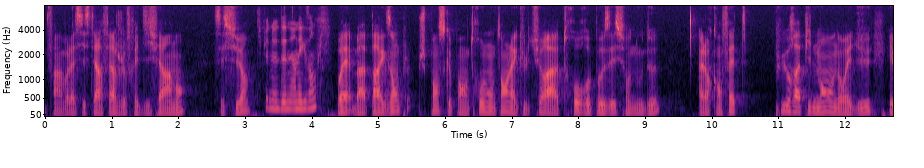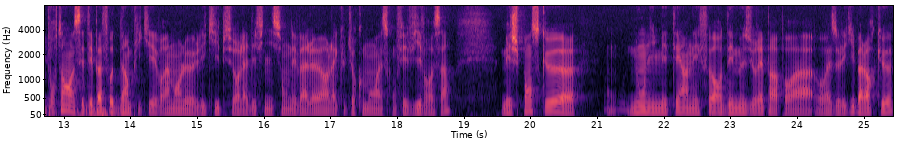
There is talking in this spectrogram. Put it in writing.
Enfin voilà, si c'était à refaire, je le ferais différemment, c'est sûr. Tu peux nous donner un exemple? Ouais, bah par exemple, je pense que pendant trop longtemps, la culture a trop reposé sur nous deux, alors qu'en fait, plus rapidement on aurait dû. Et pourtant, c'était pas faute d'impliquer vraiment l'équipe sur la définition des valeurs, la culture, comment est-ce qu'on fait vivre ça. Mais je pense que euh, nous, on y mettait un effort démesuré par rapport au reste de l'équipe, alors que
